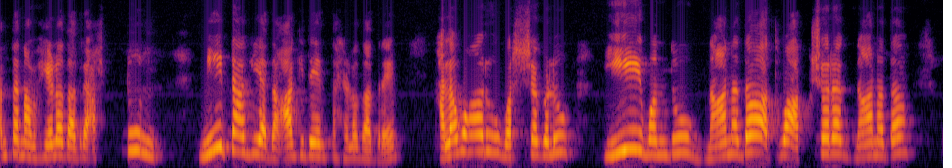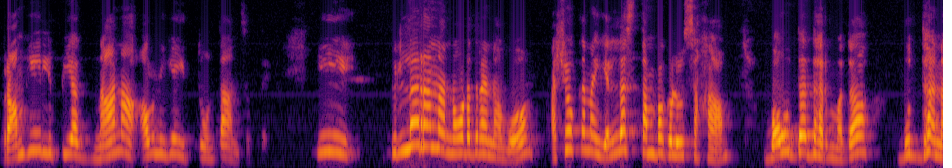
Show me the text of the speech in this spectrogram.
ಅಂತ ನಾವು ಹೇಳೋದಾದ್ರೆ ಅಷ್ಟು ನೀಟಾಗಿ ಅದು ಆಗಿದೆ ಅಂತ ಹೇಳೋದಾದ್ರೆ ಹಲವಾರು ವರ್ಷಗಳು ಈ ಒಂದು ಜ್ಞಾನದ ಅಥವಾ ಅಕ್ಷರ ಜ್ಞಾನದ ಬ್ರಾಹ್ಮಿ ಲಿಪಿಯ ಜ್ಞಾನ ಅವನಿಗೆ ಇತ್ತು ಅಂತ ಅನ್ಸುತ್ತೆ. ಈ ಪಿಲ್ಲರನ್ನ ನೋಡಿದ್ರೆ ನಾವು ಅಶೋಕನ ಎಲ್ಲ ಸ್ತಂಭಗಳು ಸಹ ಬೌದ್ಧ ಧರ್ಮದ ಬುದ್ಧನ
